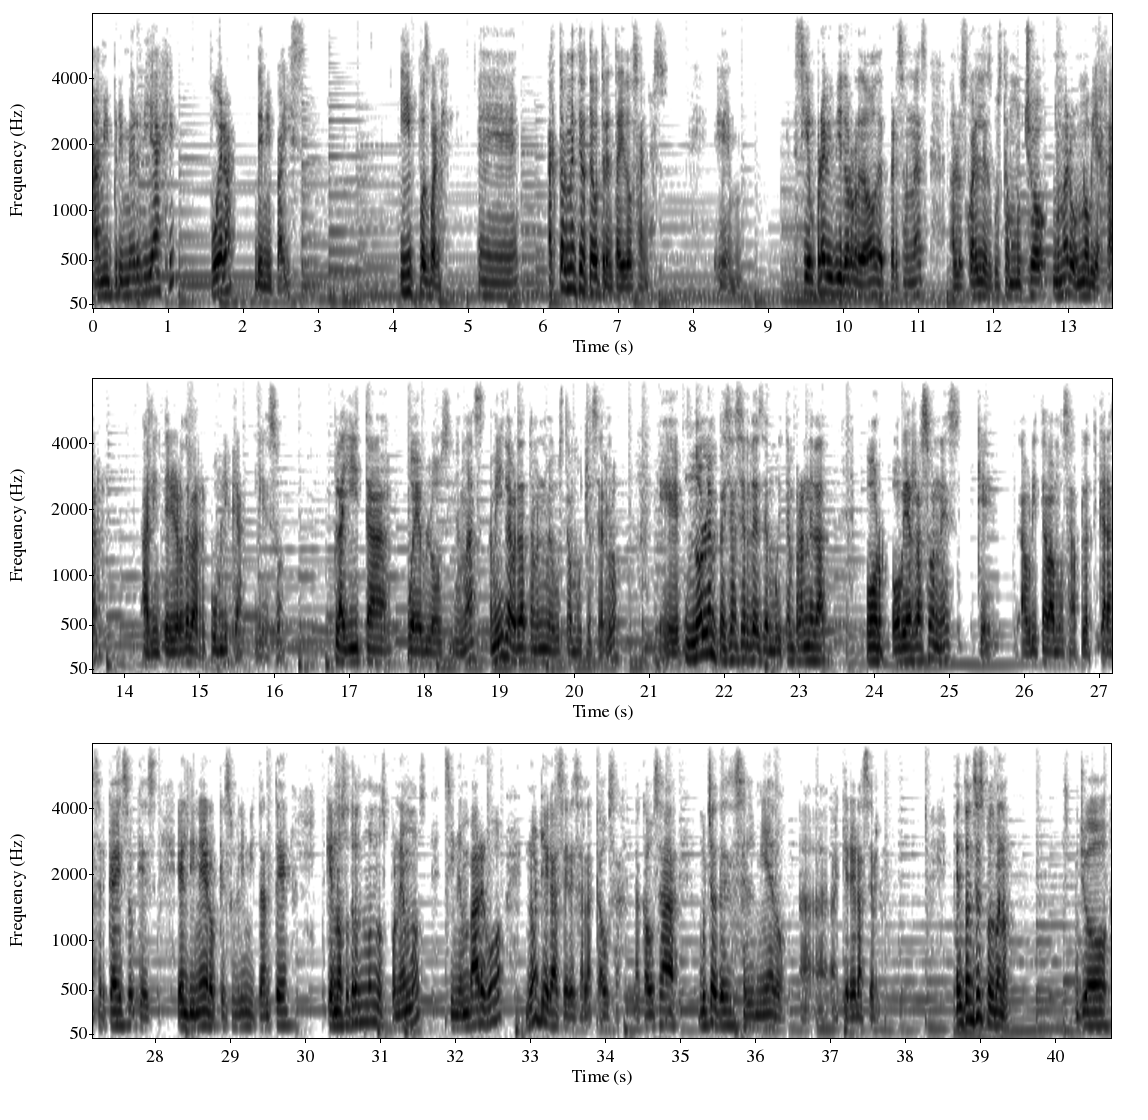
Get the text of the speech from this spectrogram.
a mi primer viaje fuera de mi país? Y pues bueno, eh, actualmente yo tengo 32 años. Em, siempre he vivido rodeado de personas a los cuales les gusta mucho, número uno, viajar al interior de la República y eso playita, pueblos y demás. A mí la verdad también me gusta mucho hacerlo. Eh, no lo empecé a hacer desde muy temprana edad por obvias razones que ahorita vamos a platicar acerca de eso, que es el dinero, que es un limitante que nosotros mismos nos ponemos, sin embargo, no llega a ser esa la causa. La causa muchas veces es el miedo a, querer hacerlo. Entonces, pues bueno, yo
